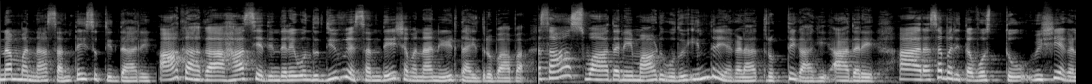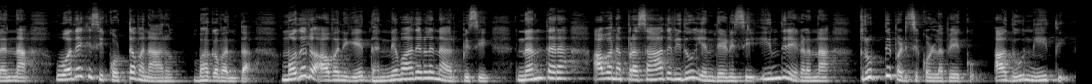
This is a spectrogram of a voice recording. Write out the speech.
ನಮ್ಮನ್ನ ಸಂತೈಸುತ್ತಿದ್ದಾರೆ. ಆಗಾಗ ಹಾಸ್ಯದಿಂದಲೇ ಒಂದು ದಿವ್ಯ ಸಂದೇಶವನ್ನ ನೀಡ್ತಾ ಇದ್ರು ಬಾಬಾ. ರಸಾಸ್ವಾದನೆ ಮಾಡುವುದು ಇಂದ್ರಿಯಗಳ ತೃಪ್ತಿಗಾಗಿ. ಆದರೆ ಆ ರಸಭರಿತ ವಸ್ತು, ವಿಷಯಗಳನ್ನ ಒದಗಿಸಿಕೊಟ್ಟವನಾರು ಭಗವಂತ. ಮೊದಲು ಅವನಿಗೆ ಧನ್ಯವಾದಗಳನ್ನು ಅರ್ಪಿಸಿ, ನಂತರ ಅವನ ಪ್ರಸಾದವಿದು ಎಂದೆಣಿಸಿ ಇಂದ್ರಿಯಗಳನ್ನ ತೃಪ್ತಿಪಡಿಸಿಕೊಳ್ಳಬೇಕು. ಅದು ನೀತಿ.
